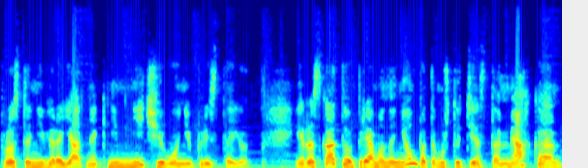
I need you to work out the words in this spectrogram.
просто невероятные. К ним ничего не пристает. И раскатываю прямо на нем, потому что тесто мягкое,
